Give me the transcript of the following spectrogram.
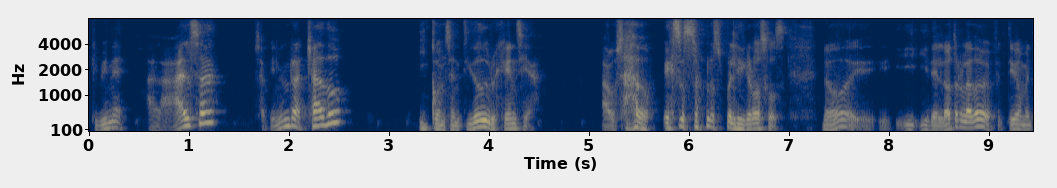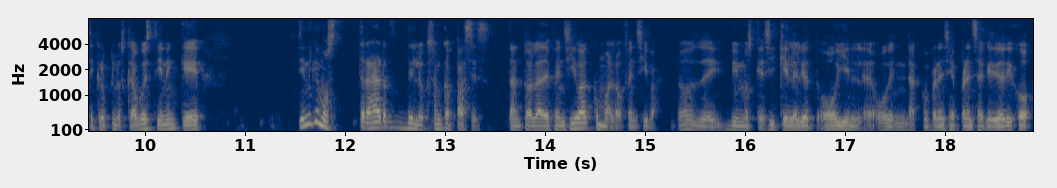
que viene a la alza, o sea, viene enrachado y con sentido de urgencia usado. Esos son los peligrosos, ¿no? Y, del otro lado, efectivamente, creo que los Cowboys tienen que, tienen que mostrar de lo que son capaces, tanto a la defensiva como a la ofensiva, ¿no? vimos que sí que el Elliot hoy en, en la conferencia de prensa que dio dijo,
